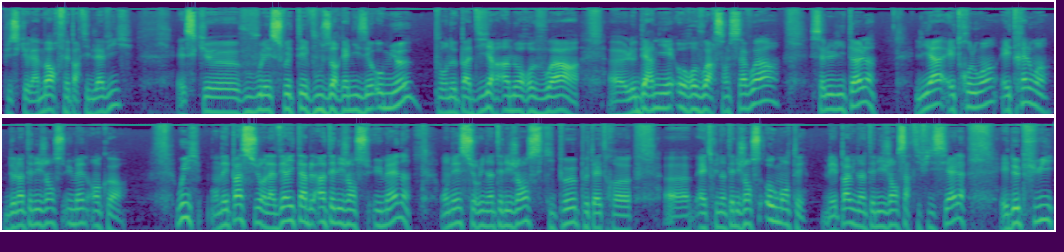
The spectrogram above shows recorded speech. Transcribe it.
puisque la mort fait partie de la vie? Est-ce que vous voulez souhaiter vous organiser au mieux? Pour ne pas dire un au revoir, euh, le dernier au revoir sans le savoir Salut Little l'IA est trop loin et très loin de l'intelligence humaine encore. Oui, on n'est pas sur la véritable intelligence humaine, on est sur une intelligence qui peut peut-être euh, euh, être une intelligence augmentée, mais pas une intelligence artificielle. Et depuis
